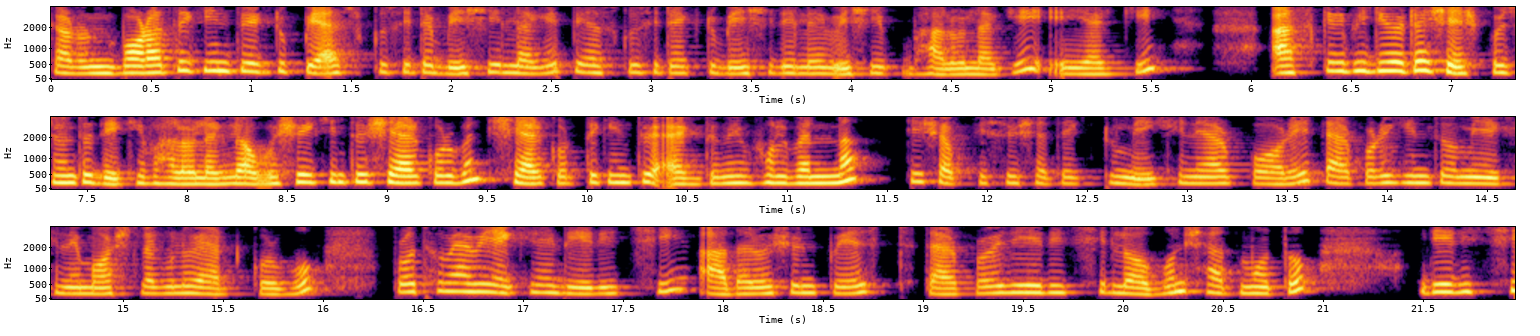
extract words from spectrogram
কারণ বড়াতে কিন্তু একটু পেঁয়াজ কুচিটা বেশি লাগে, পেঁয়াজ কুচিটা একটু বেশি দিলে বেশি ভালো লাগে, এই আর কি। আজকের ভিডিওটা শেষ পর্যন্ত দেখে ভালো লাগলে অবশ্যই কিন্তু শেয়ার করবেন। শেয়ার করতে কিন্তু একদমই ভুলবেন না। সব কিছুর সাথে একটু মেখে নেওয়ার পরে তারপরে কিন্তু আমি এখানে মশলাগুলো অ্যাড করব। প্রথমে আমি এখানে দিয়ে দিচ্ছি আদা, রসুন পেস্ট তারপরে দিয়ে দিচ্ছি লবণ স্বাদ মতো, দিয়ে দিচ্ছি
